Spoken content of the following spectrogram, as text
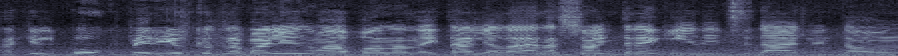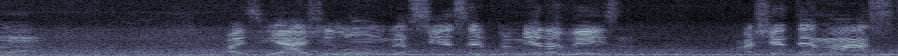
Aquele pouco período que eu trabalhei numa van lá na Itália lá era só entreguinha de identidade, né? Então. Mas viagem longa assim, essa é a primeira vez, né? Achei até massa.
